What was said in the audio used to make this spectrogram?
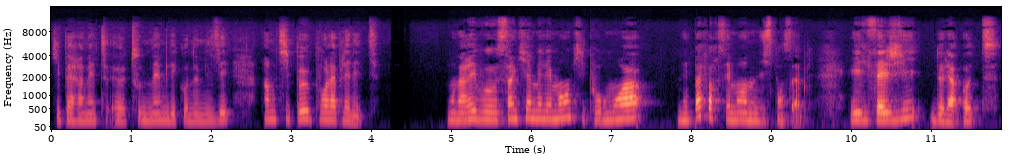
qui permettent euh, tout de même d'économiser un petit peu pour la planète. On arrive au cinquième élément qui pour moi n'est pas forcément indispensable. Et il s'agit de la hotte.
